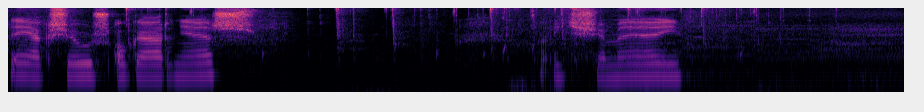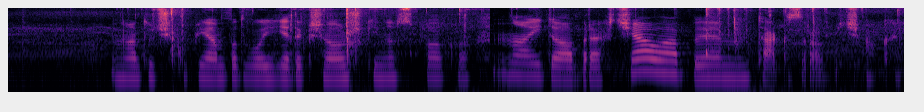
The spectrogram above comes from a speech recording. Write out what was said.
Ty jak się już ogarniesz, to idź się myj. No tu ci kupiłam podwójnie te książki, no spoko. No i dobra, chciałabym tak zrobić, okej.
